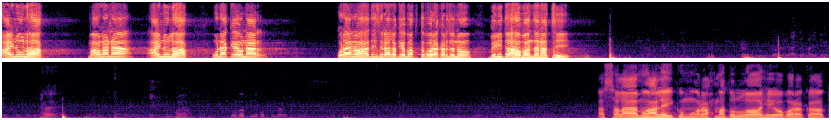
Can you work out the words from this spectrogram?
আইনুল হক, মাওলানা আইনুল হক ওনাকে ওনার কোরআন ও হাদিসের আলোকে বক্তব্য রাখার জন্য বিনীত আহ্বান জানাচ্ছি। আসসালামু আলাইকুম রহমতুল্লাহ ওবরাকাত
